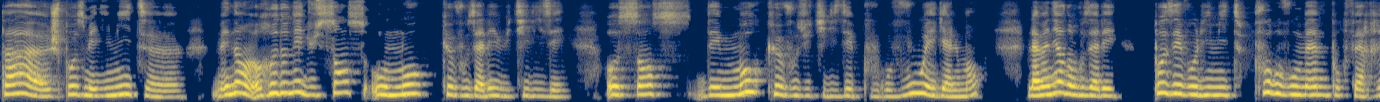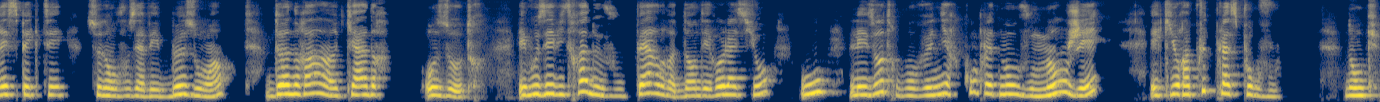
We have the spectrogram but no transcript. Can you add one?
pas je pose mes limites, mais non, redonner du sens aux mots que vous allez utiliser, au sens des mots que vous utilisez pour vous également, la manière dont vous allez poser vos limites pour vous-même, pour faire respecter ce dont vous avez besoin, donnera un cadre aux autres et vous évitera de vous perdre dans des relations où les autres vont venir complètement vous manger et qu'il y aura plus de place pour vous. Donc,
